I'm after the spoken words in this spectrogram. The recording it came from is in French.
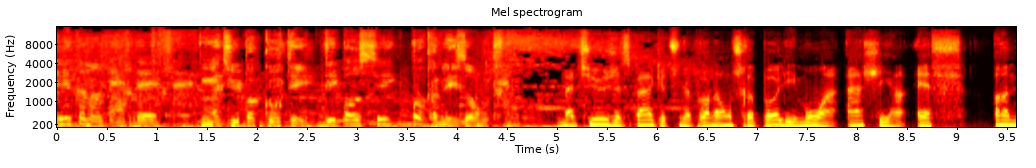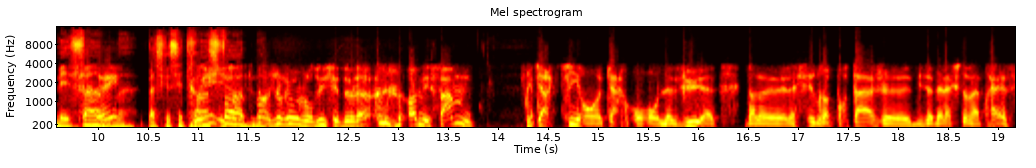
Le, commentaire de Mathieu Boccoté, dépensé pas comme les autres. Mathieu, j'espère que tu ne prononceras pas les mots en H et en F, hommes et femmes, parce que c'est transphobe. Oui, aujourd'hui ces deux-là, hommes et femmes, car qui on, car on, l'a vu euh, dans la série de reportages euh, d'Isabelle Haché dans la presse,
